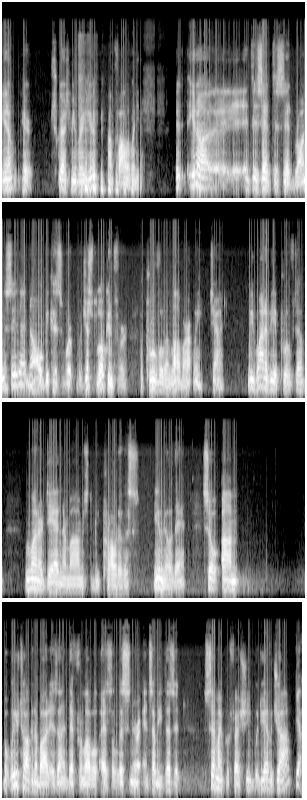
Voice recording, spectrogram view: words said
You know, here, scratch me right here. I'm following you. It, you know, it, is that is that wrong to say that? No, because we're we're just looking for approval and love, aren't we, John? We want to be approved of. We want our dad and our moms to be proud of us. You know that. So, um, but what you're talking about is on a different level as a listener and somebody does it semi-professionally. Would you have a job? Yeah.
